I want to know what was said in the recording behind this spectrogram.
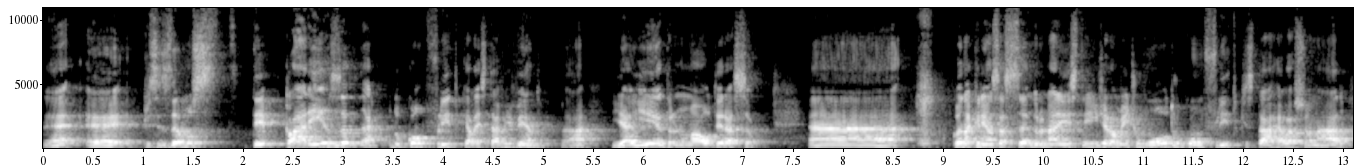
Né? É, precisamos ter clareza da, do conflito que ela está vivendo. Tá? E aí entra numa alteração. Ah, Quando a criança sangra o nariz, tem geralmente um outro conflito que está relacionado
